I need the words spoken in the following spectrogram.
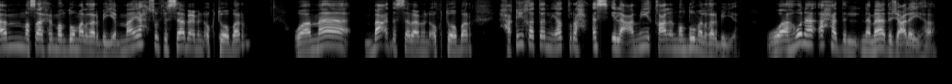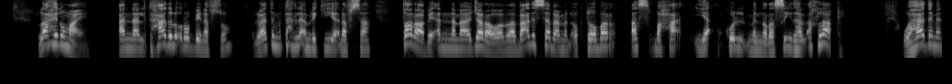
أم مصالح المنظومة الغربية؟ ما يحصل في السابع من أكتوبر وما بعد السابع من أكتوبر حقيقة يطرح أسئلة عميقة على المنظومة الغربية وهنا أحد النماذج عليها. لاحظوا معي أن الاتحاد الأوروبي نفسه الولايات المتحدة الأمريكية نفسها ترى بأن ما جرى وما بعد السابع من أكتوبر أصبح يأكل من رصيدها الأخلاقي. وهذا من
